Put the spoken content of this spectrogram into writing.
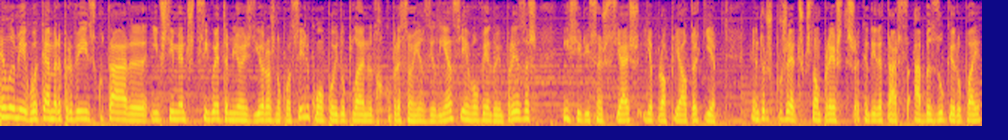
Em Lamego, a Câmara prevê executar eh, investimentos de 50 milhões de euros no Conselho, com apoio do Plano de Recuperação e Resiliência, envolvendo empresas, instituições sociais e a própria autarquia. Entre os projetos que estão prestes a candidatar-se à bazuca europeia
